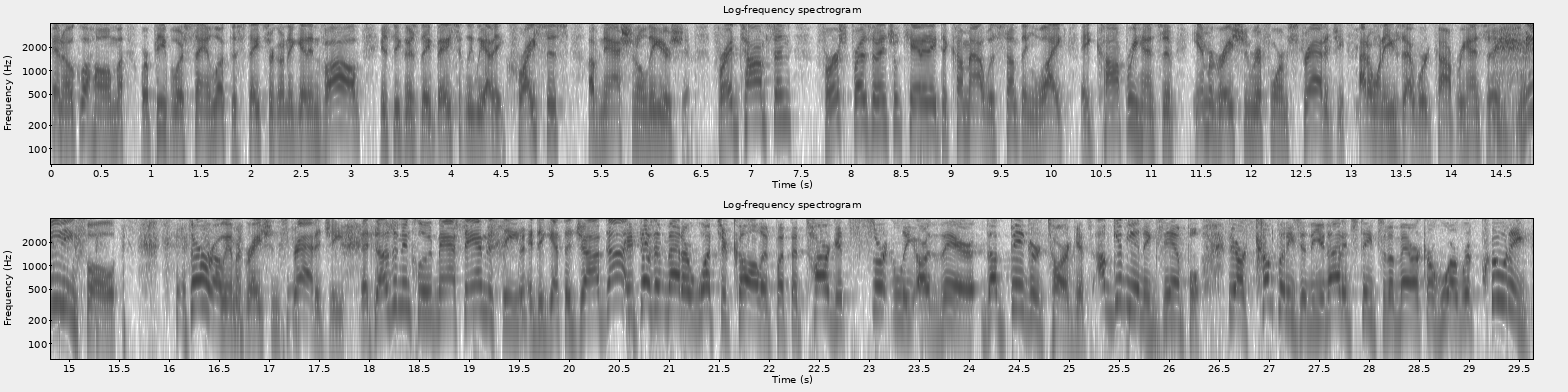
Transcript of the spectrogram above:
and Oklahoma where people are saying, look, the states are going to get involved is because they basically, we have a crisis of national leadership. Fred Thompson, first presidential candidate to come out with something like a comprehensive immigration reform strategy. I don't want to use that word comprehensive. Meaningful, thorough immigration strategy that doesn't include mass amnesty and to get the job done. It doesn't matter what you call it, but the targets certainly are there, the bigger targets. I'll give you an example. There are companies in the United States of America who are recruiting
